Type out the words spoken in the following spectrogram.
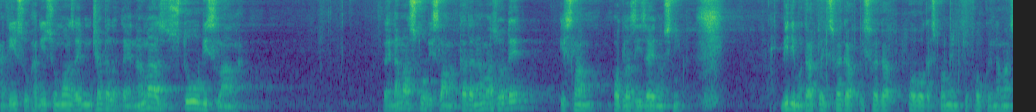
hadisu, hadisu Moaza ibn Džebela, da je namaz stub Islama da je namaz stup islama. Kada namaz ode, islam odlazi zajedno s njim. Vidimo dakle iz svega, iz svega ovoga spomenutu koliko je, namaz,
